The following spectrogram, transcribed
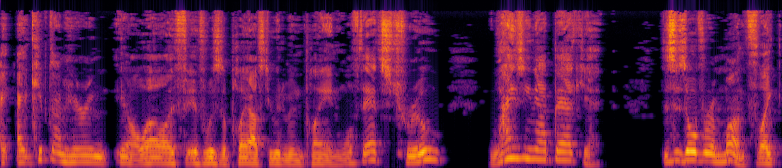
I, I kept on hearing, you know, well, if, if it was the playoffs, he would have been playing. Well, if that's true, why is he not back yet? This is over a month. Like,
